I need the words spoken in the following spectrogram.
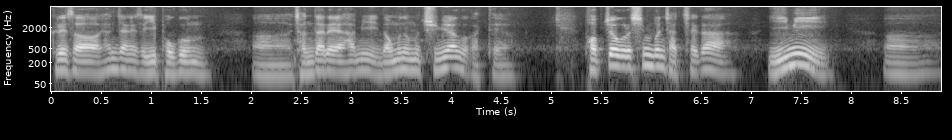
그래서 현장에서 이 복음 어, 전달해야 함이 너무너무 중요한 것 같아요. 법적으로 신분 자체가 이미 어,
